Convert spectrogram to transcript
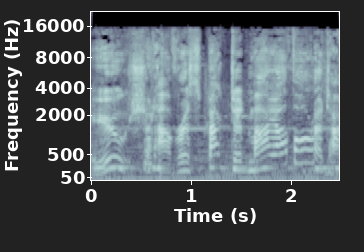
You should have respected my authority.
